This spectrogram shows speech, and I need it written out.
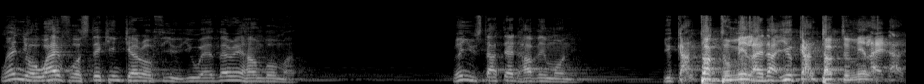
When your wife was taking care of you, you were a very humble man. When you started having money, you can't talk to me like that. You can't talk to me like that.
